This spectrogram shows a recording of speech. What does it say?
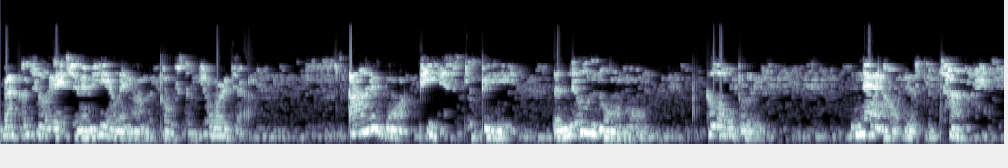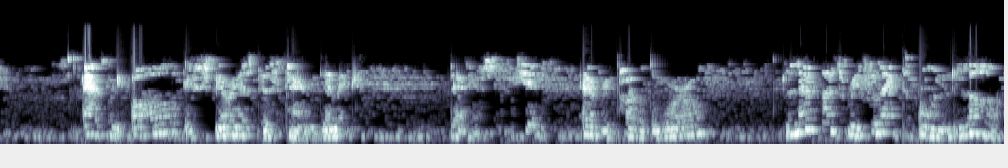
Reconciliation and Healing on the coast of Georgia. I want peace to be the new normal globally. Now is the time. As we all experience this pandemic that has hit every part of the world, let us reflect on love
